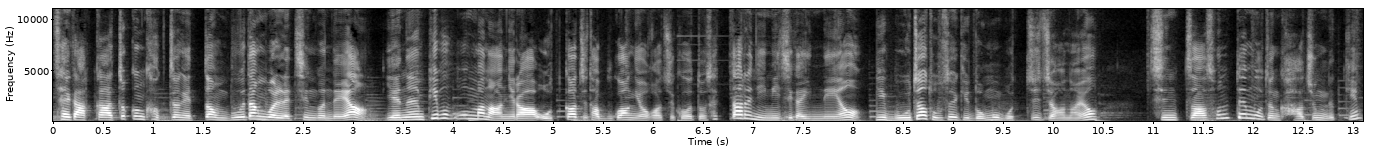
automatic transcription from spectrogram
제가 아까 조금 걱정했던 무당벌레 친구인데요. 얘는 피부뿐만 아니라 옷까지 다 무광이어가지고 또 색다른 이미지가 있네요. 이 모자 도색이 너무 멋지지 않아요? 진짜 손때 묻은 가죽 느낌?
